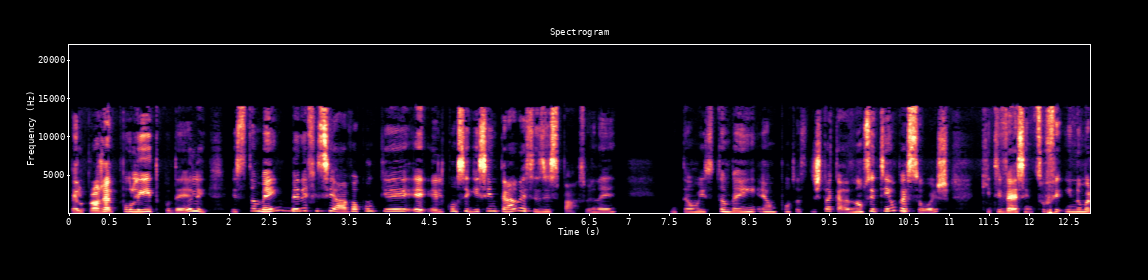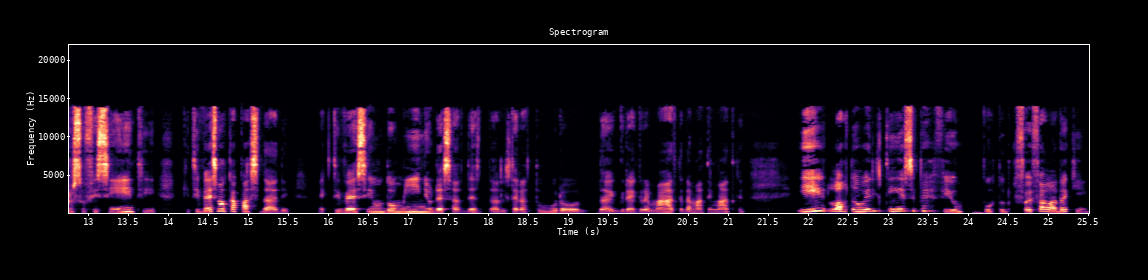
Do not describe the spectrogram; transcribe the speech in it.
pelo projeto político dele, isso também beneficiava com que ele conseguisse entrar nesses espaços, né? Então, isso também é um ponto a se destacar. Não se tinham pessoas que tivessem em número suficiente, que tivessem uma capacidade, né, que tivessem um domínio dessa, da literatura, da gramática, da matemática. E Lordão, ele tinha esse perfil, por tudo que foi falado aqui.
